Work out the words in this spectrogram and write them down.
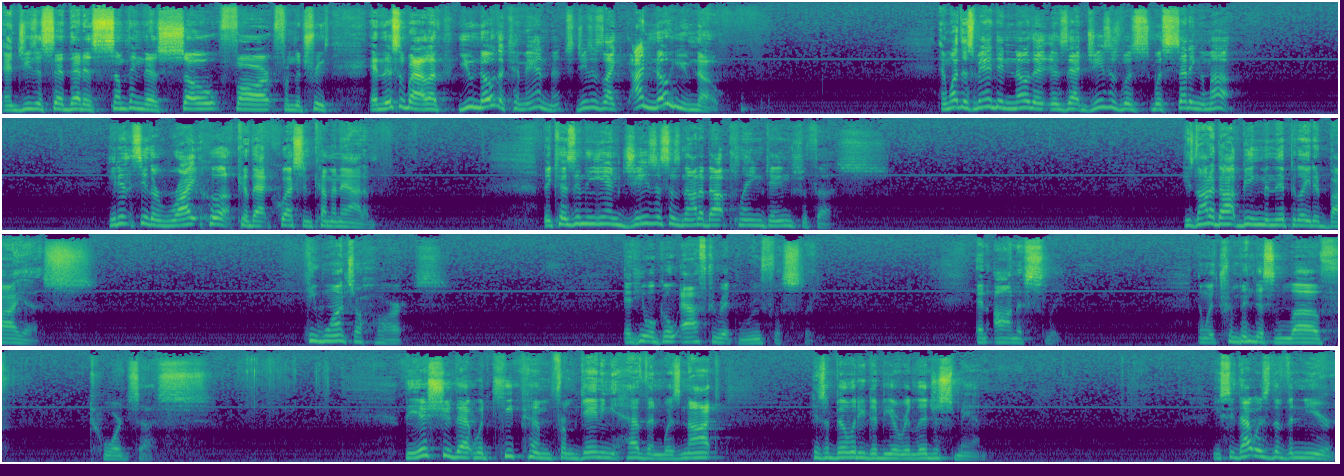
And Jesus said that is something that is so far from the truth. And this is what I love. You know the commandments. Jesus like, I know you know. And what this man didn't know that is that Jesus was, was setting him up. He didn't see the right hook of that question coming at him. Because in the end, Jesus is not about playing games with us. He's not about being manipulated by us. He wants our hearts. And He will go after it ruthlessly and honestly and with tremendous love towards us. The issue that would keep him from gaining heaven was not his ability to be a religious man. You see, that was the veneer.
